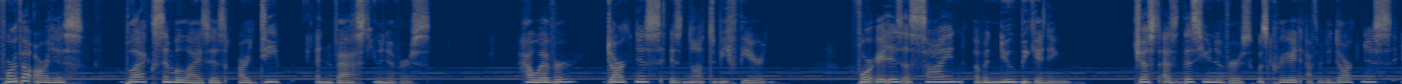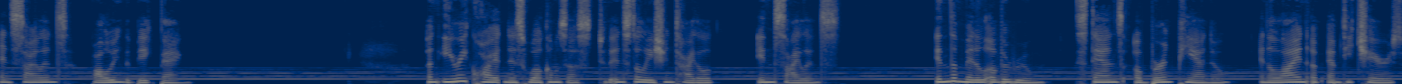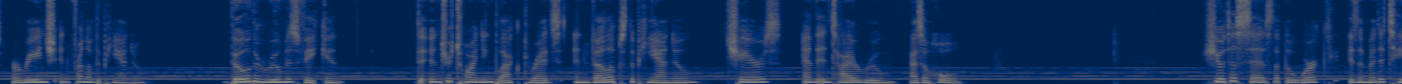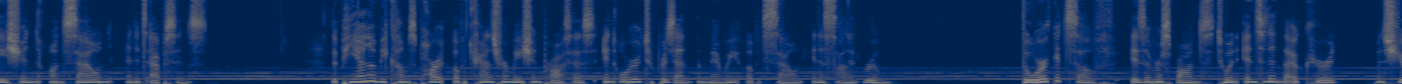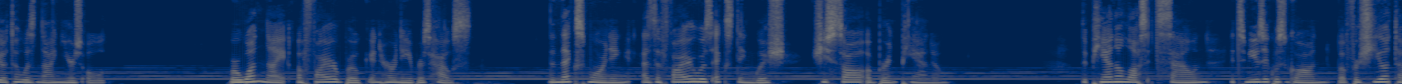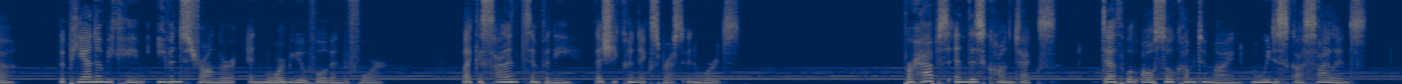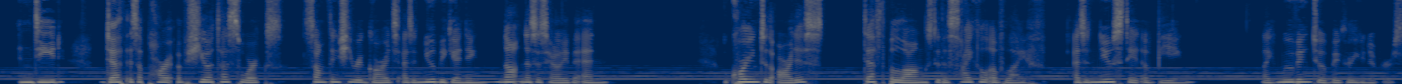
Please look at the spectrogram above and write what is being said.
For the artist, black symbolizes our deep and vast universe. However, darkness is not to be feared, for it is a sign of a new beginning, just as this universe was created after the darkness and silence following the Big Bang. An eerie quietness welcomes us to the installation titled In Silence. In the middle of the room stands a burnt piano and a line of empty chairs arranged in front of the piano. Though the room is vacant, the intertwining black threads envelops the piano, chairs, and the entire room as a whole. Shiota says that the work is a meditation on sound and its absence. The piano becomes part of a transformation process in order to present the memory of its sound in a silent room. The work itself is a response to an incident that occurred when Shiota was nine years old, where one night a fire broke in her neighbor's house. The next morning, as the fire was extinguished, she saw a burnt piano. The piano lost its sound, its music was gone, but for Shiota, the piano became even stronger and more beautiful than before, like a silent symphony that she couldn't express in words. Perhaps in this context, death will also come to mind when we discuss silence. Indeed, death is a part of Shiota's works, something she regards as a new beginning, not necessarily the end. According to the artist, death belongs to the cycle of life as a new state of being, like moving to a bigger universe.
